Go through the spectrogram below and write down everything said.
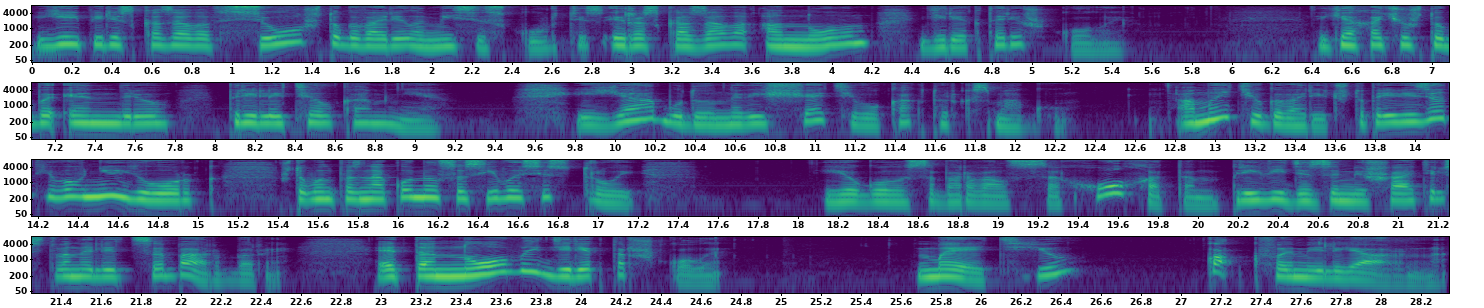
ей пересказала все, что говорила миссис Куртис, и рассказала о новом директоре школы. Я хочу, чтобы Эндрю прилетел ко мне, и я буду навещать его, как только смогу. А Мэтью говорит, что привезет его в Нью-Йорк, чтобы он познакомился с его сестрой. Ее голос оборвался хохотом при виде замешательства на лице Барбары. Это новый директор школы. Мэтью? Как фамильярно.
